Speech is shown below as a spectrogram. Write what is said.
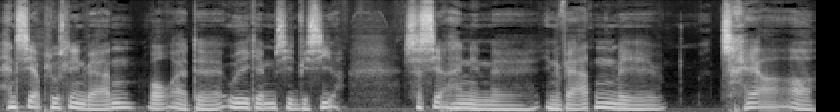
Han ser pludselig en verden, hvor at øh, ud igennem sit visir, så ser han en, øh, en verden med træer og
